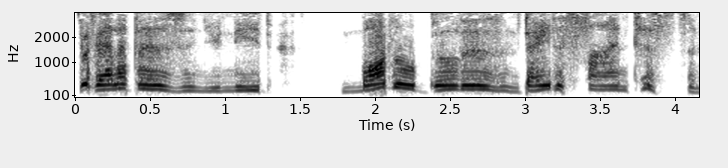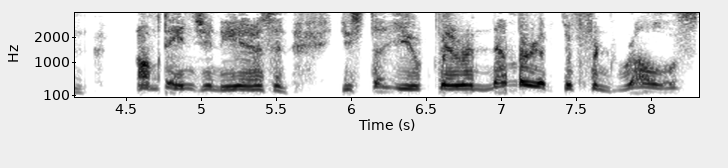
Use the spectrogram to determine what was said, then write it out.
developers and you need model builders and data scientists and prompt engineers. And you, you, there are a number of different roles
